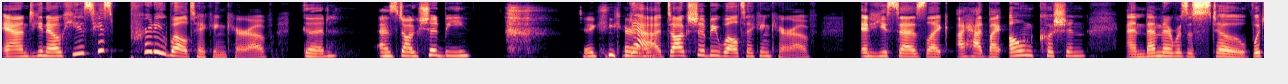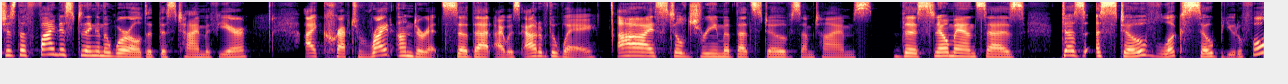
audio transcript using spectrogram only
and you know he's he's pretty well taken care of Good. As dogs should be. Taking care Yeah, of. dogs should be well taken care of. And he says, like, I had my own cushion, and then there was a stove, which is the finest thing in the world at this time of year. I crept right under it so that I was out of the way. Ah, I still dream of that stove sometimes. The snowman says, Does a stove look so beautiful?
